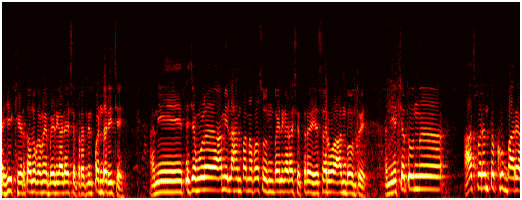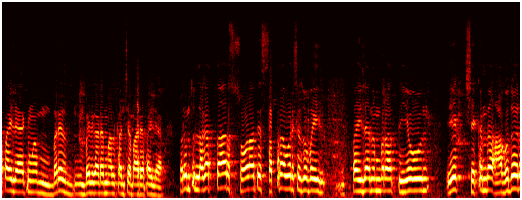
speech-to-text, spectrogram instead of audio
ही खेड तालुका बैलगाड्या क्षेत्रातील पंढरीचे आणि त्याच्यामुळं आम्ही लहानपणापासून बैलगाडा क्षेत्र हे सर्व अनुभवतोय. आणि याच्यातून अ, आजपर्यंत खूप बाऱ्या पाहिल्या किंवा बरेच बैलगाड्या मालकांच्या बाऱ्या पाहिल्या. परंतु लगातार सोळा ते सतरा वर्ष जो बैल पहिल्या नंबरात येऊन एक सेकंद अगोदर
